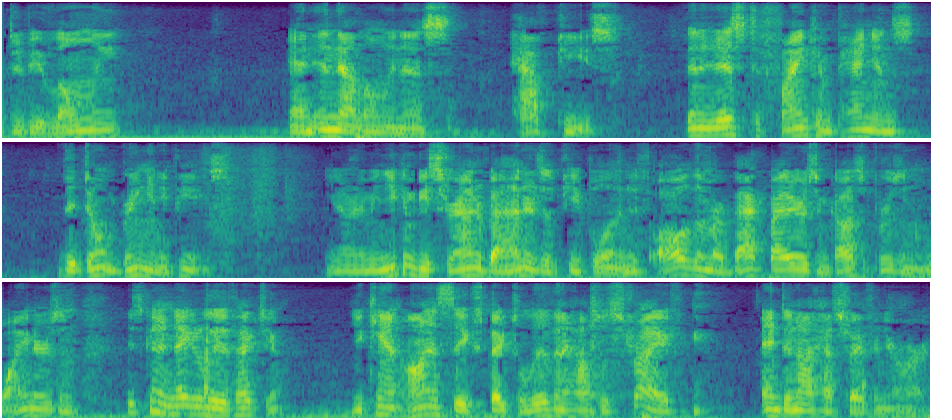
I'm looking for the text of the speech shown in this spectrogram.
to be lonely and in that loneliness have peace than it is to find companions that don't bring any peace. You know what I mean? You can be surrounded by hundreds of people, and if all of them are backbiters and gossipers and whiners, and it's going to negatively affect you. You can't honestly expect to live in a house with strife and to not have strife in your heart.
